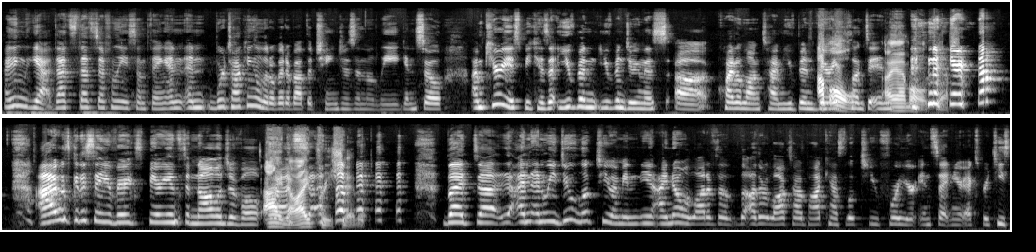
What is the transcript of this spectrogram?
I think yeah, that's that's definitely something. And and we're talking a little bit about the changes in the league. And so I'm curious because you've been you've been doing this uh quite a long time. You've been very plugged in. I am old. Yes. I was going to say you're very experienced and knowledgeable. I know. I appreciate it. but uh, and and we do look to you. I mean, you know, I know a lot of the, the other Locked On podcasts look to you for your insight and your expertise.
